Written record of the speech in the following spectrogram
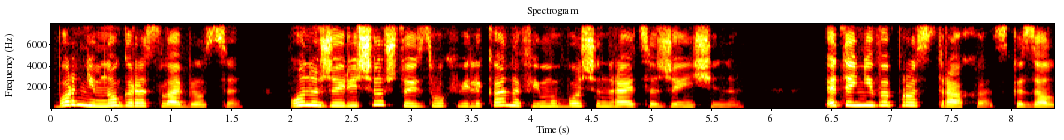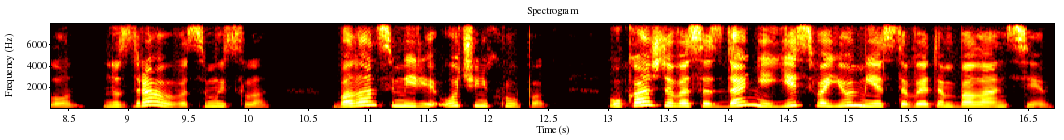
Борн немного расслабился. Он уже решил, что из двух великанов ему больше нравится женщина. «Это не вопрос страха», — сказал он, — «но здравого смысла. Баланс в мире очень хрупок. У каждого создания есть свое место в этом балансе.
